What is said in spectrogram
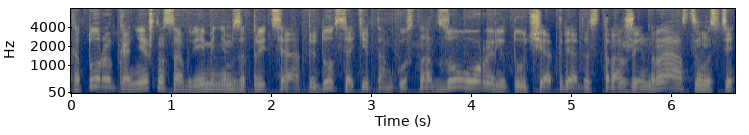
которую, конечно, со временем запретят. Придут всякие там госнадзоры, летучие отряды стражей нравственности,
